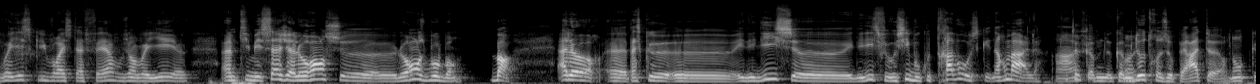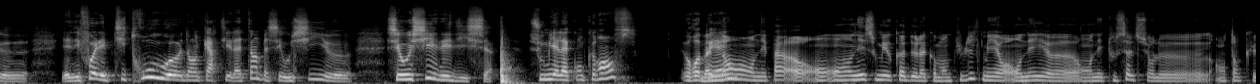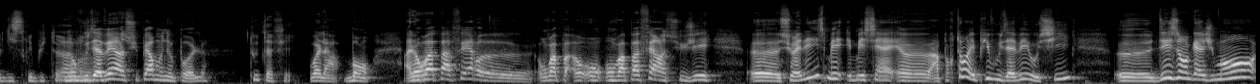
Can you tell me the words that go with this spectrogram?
voyez ce qu'il vous reste à faire. Vous envoyez euh, un petit message à Laurence, Laurence Boban. Bon. Alors, parce que Enedis, Enedis, fait aussi beaucoup de travaux, ce qui est normal, hein, comme, comme d'autres opérateurs. Donc, il y a des fois les petits trous dans le quartier latin, c'est aussi, c'est aussi Enedis. Soumis à la concurrence Maintenant, on n'est pas, on, est soumis au code de la commande publique, mais on est, euh, on est tout seul sur le, en tant que distributeur. Donc vous avez un super monopole. Tout à fait. Voilà. Bon, alors on va pas faire, euh, on va pas, on, va pas faire un sujet euh, sur Enedis, mais, mais c'est important. Et puis vous avez aussi des engagements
